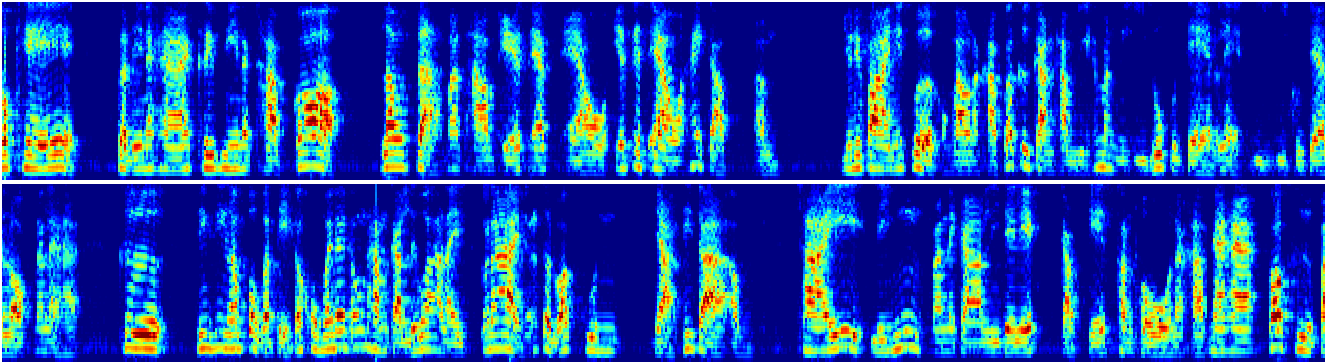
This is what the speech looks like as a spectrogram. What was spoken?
อเค สวัสดีนะฮะ คลิปนี้นะครับก็เราจะมาทำ SSL SSL ให้กับ Unify Network ของเรานะครับ ก็คือการทำลิงก์ให้มันมี e ลูกกุญแจนั่นแหละ e e กุญแจล็อกนั่นแหละฮะ คือจริงๆ แล้วปกติก็คงไม่ได้ต้องทำกันหรือว่าอะไรก็ได้แต่ถ้าเกิดว่าคุณอยากที่จะใช้ลิงก์มันในการ redirect กับ Guest Control นะครับนะฮะ ก็คือไป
